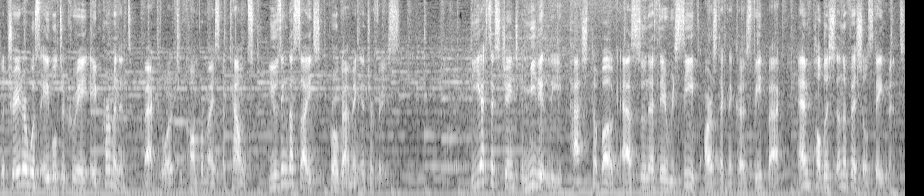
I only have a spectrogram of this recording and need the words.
the trader was able to create a permanent backdoor to compromise accounts using the site's programming interface. DX Exchange immediately patched the bug as soon as they received Ars Technica's feedback and published an official statement.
